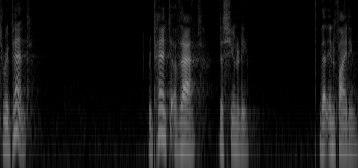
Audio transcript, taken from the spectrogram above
to repent. Repent of that disunity, that infighting.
